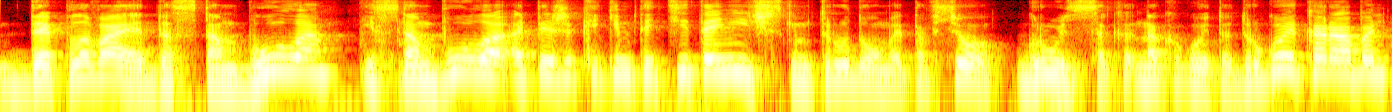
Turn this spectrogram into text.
доплывает до Стамбула. Из Стамбула, опять же, каким-то титаническим трудом это все грузится на какой-то другой корабль.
